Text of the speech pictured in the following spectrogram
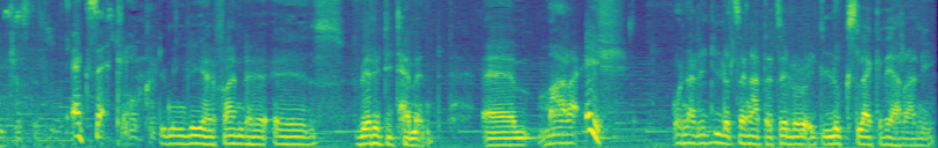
interested in. Exactly. Domingley, I find her is very determined. Um, Mara, ish, ona le dilo tse ngata tse leng hore it looks like they are running.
